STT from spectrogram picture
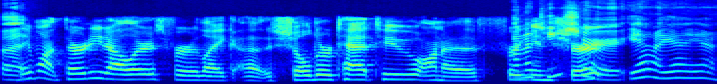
But they want thirty dollars for like a shoulder tattoo on a on a friggin' t-shirt, shirt. yeah, yeah, yeah.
